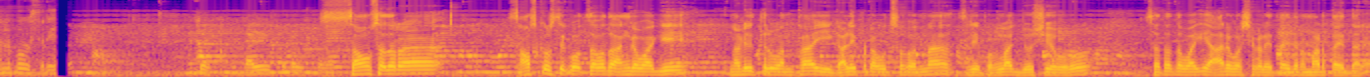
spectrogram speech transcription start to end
ಅನುಭವಿಸ್ರಿ. ಸಂಸದರ ಸಾಂಸ್ಕೃತಿಕೋತ್ಸವದ ಅಂಗವಾಗಿ ನಡೆಯುತ್ತಿರುವಂಥ ಈ ಗಾಳಿಪಟ ಉತ್ಸವವನ್ನು ಶ್ರೀ ಪ್ರಹ್ಲಾದ್ ಜೋಶಿ ಅವರು ಸತತವಾಗಿ ಆರು ವರ್ಷಗಳಿಂದ ಇದನ್ನು ಮಾಡ್ತಾ ಇದ್ದಾರೆ.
